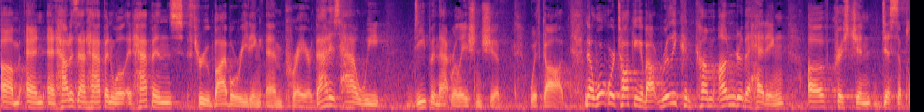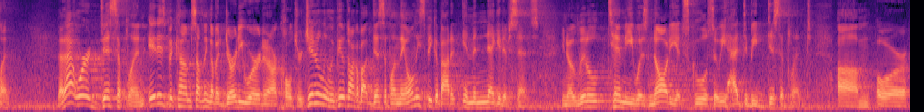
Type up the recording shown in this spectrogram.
Um, and, and how does that happen? Well, it happens through Bible reading and prayer. That is how we deepen that relationship with God. Now, what we're talking about really could come under the heading of Christian discipline. Now, that word discipline, it has become something of a dirty word in our culture. Generally, when people talk about discipline, they only speak about it in the negative sense. You know, little Timmy was naughty at school, so he had to be disciplined. Um, or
